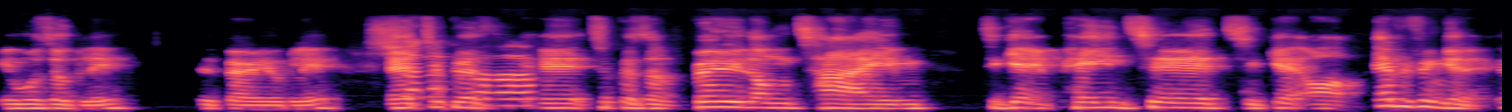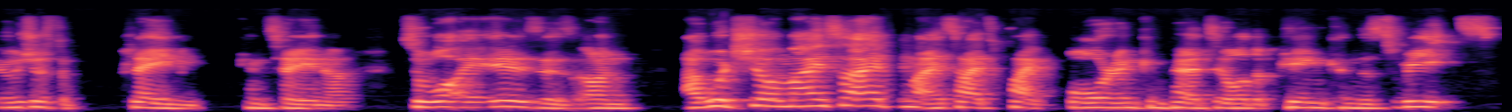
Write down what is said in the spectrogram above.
it was ugly is very ugly. it took us it took us a very long time to get it painted, to get all, everything in it. It was just a plain container. So what it is is on I would show my side. My side's quite boring compared to all the pink and the sweets.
